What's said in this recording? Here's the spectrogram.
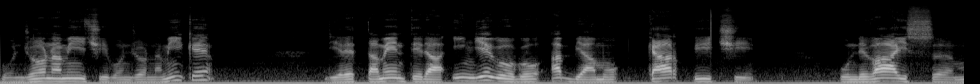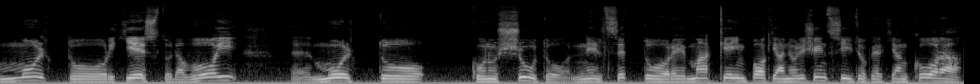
Buongiorno amici, buongiorno amiche. Direttamente da Indiegogo abbiamo CarPC, un device molto richiesto da voi, eh, molto conosciuto nel settore, ma che in pochi hanno recensito perché ancora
